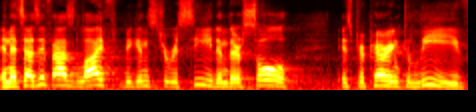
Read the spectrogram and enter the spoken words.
And it's as if as life begins to recede and their soul is preparing to leave,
